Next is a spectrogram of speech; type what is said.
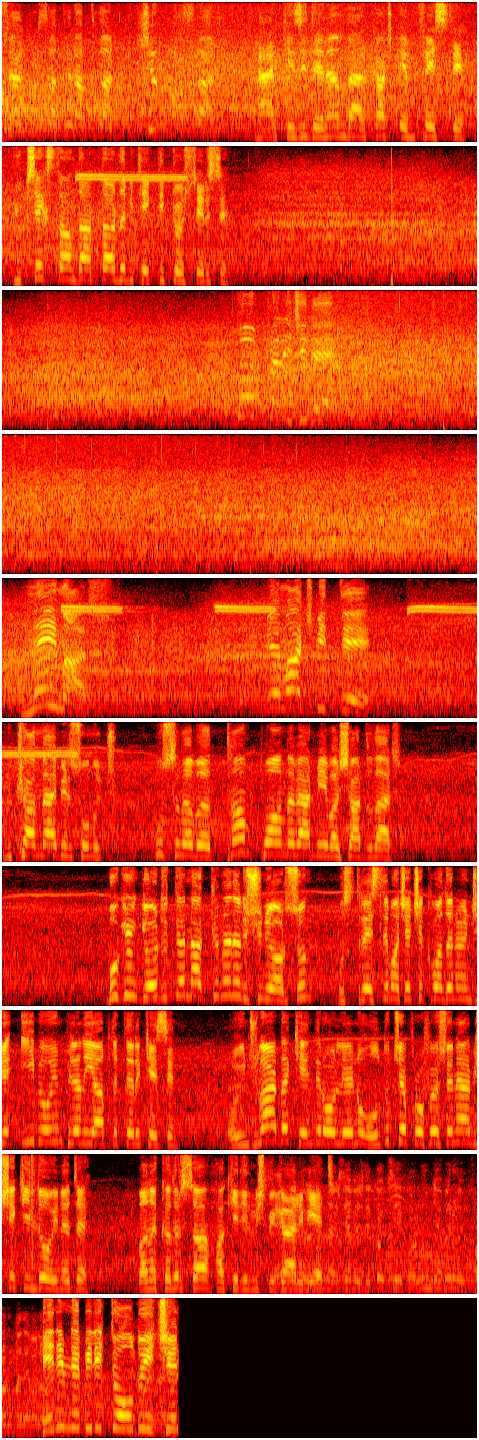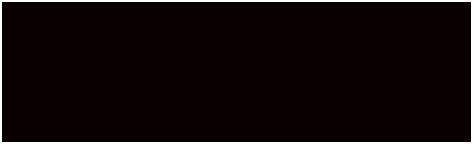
Güzel fırsat yarattılar. Şık paslar. Merkezi denen Verkaç enfesti. Yüksek standartlarda bir teknik gösterisi. Top kalecide. Neymar. Ve maç bitti. Bir sonuç. Bu sınavı tam puanla vermeyi başardılar. Bugün gördüklerin hakkında ne düşünüyorsun? Bu stresli maça çıkmadan önce iyi bir oyun planı yaptıkları kesin. Oyuncular da kendi rollerini oldukça profesyonel bir şekilde oynadı. Bana kalırsa hak edilmiş bir galibiyet. Benimle birlikte olduğu için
